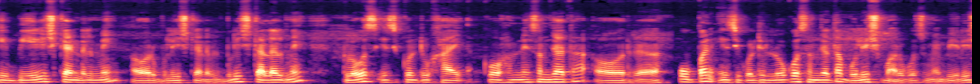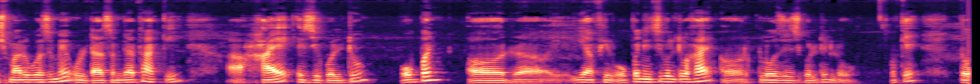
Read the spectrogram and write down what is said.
कि बेरिश कैंडल में और बुलिश कैंडल बुलिश कैंडल में close is equal to high को हमने समझा था और open is equal to low को समझा था बुलिश मारूबोज में बेरिश मारूबोज में उल्टा समझा था कि high is equal to open और या फिर open is equal to high और close is equal to low okay? तो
